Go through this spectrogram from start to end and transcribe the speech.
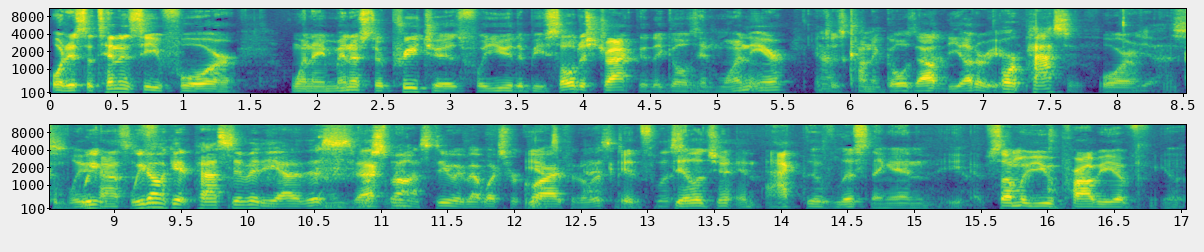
or there's a tendency for when a minister preaches for you to be so distracted it goes in one ear and yeah. just kind of goes out yeah. the other ear. Or passive. Or yes. completely we, passive. We don't get passivity out of this exactly. response, do we, about what's required yes. for the listening? It's diligent and active listening. And some of you probably have you know,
